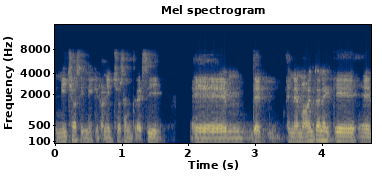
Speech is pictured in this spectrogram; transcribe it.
nichos y micronichos entre sí. Eh, en el momento en el que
